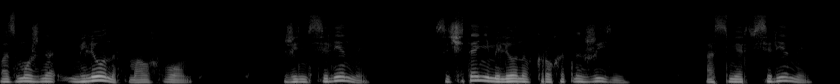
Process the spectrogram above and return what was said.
Возможно, миллионов малых волн. Жизнь Вселенной – сочетание миллионов крохотных жизней, а смерть Вселенной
